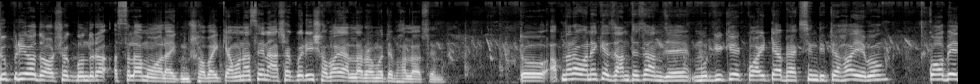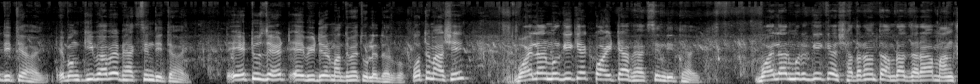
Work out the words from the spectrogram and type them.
সুপ্রিয় দর্শক বন্ধুরা, আসসালামু আলাইকুম। সবাই কেমন আছেন? আশা করি সবাই আল্লাহর রহমতে ভালো আছেন। তো আপনারা অনেকে জানতে চান যে মুরগিকে কয়টা ভ্যাকসিন দিতে হয় এবং কবে দিতে হয় এবং কীভাবে ভ্যাকসিন দিতে হয়। এ টু জেড এই ভিডিওর মাধ্যমে তুলে ধরবো। প্রথমে আসি, ব্রয়লার মুরগিকে কয়টা ভ্যাকসিন দিতে হয়? ব্রয়লার মুরগিকে সাধারণত আমরা যারা মাংস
